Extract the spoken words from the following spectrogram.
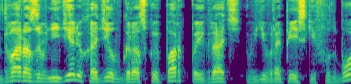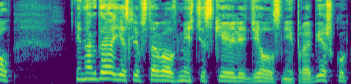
Два раза в неделю ходил в городской парк поиграть в европейский футбол. Иногда, если вставал вместе с Кейли, делал с ней пробежку.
